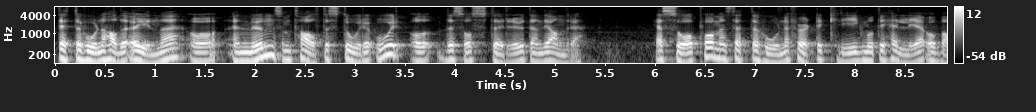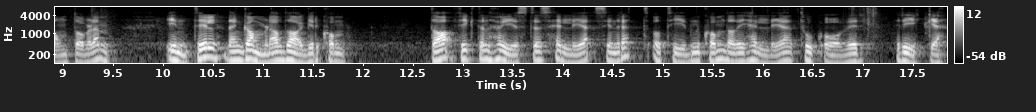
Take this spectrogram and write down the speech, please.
Dette hornet hadde øyne og en munn som talte store ord, og det så større ut enn de andre. Jeg så på mens dette hornet førte krig mot de hellige og vant over dem, inntil den gamle av dager kom. Da fikk den høyestes hellige sin rett, og tiden kom da de hellige tok over riket.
